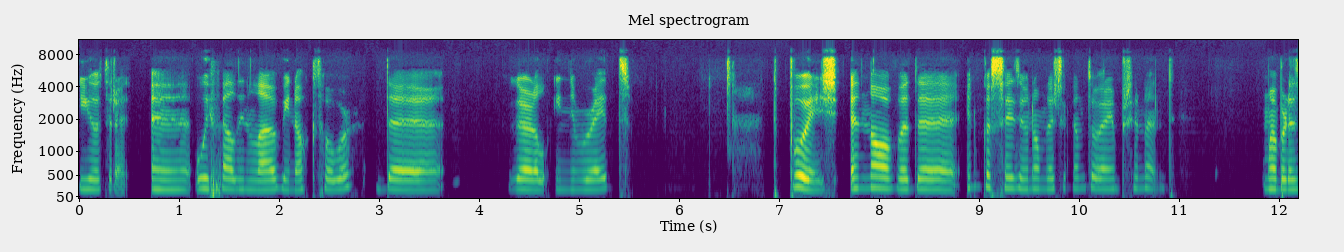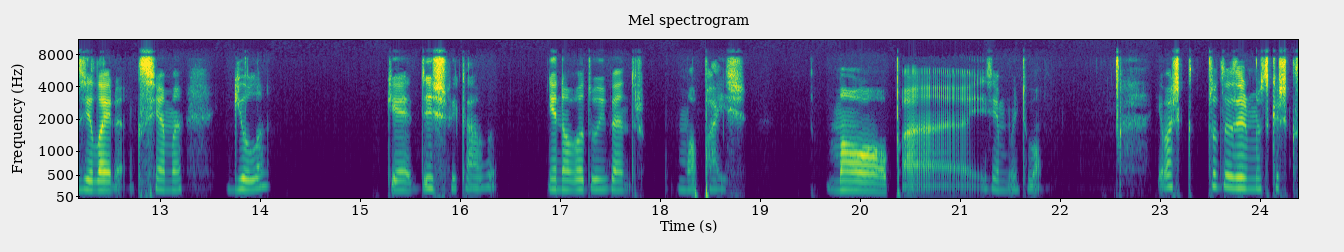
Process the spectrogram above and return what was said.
e outra uh, We Fell in Love in October, da Girl in Red. Depois, a nova da. Eu nunca sei dizer o nome desta cantora, é impressionante. Uma brasileira que se chama Gula, que é desficável. E a nova do Ivandro, Mó Paz. Mó Paz, é muito bom. Eu acho que todas as músicas que,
